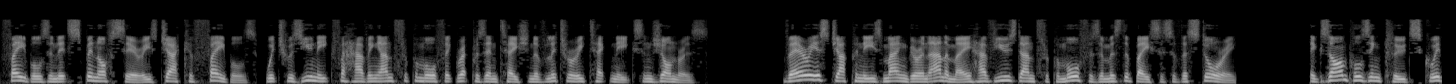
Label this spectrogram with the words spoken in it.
Fables and its spin-off series Jack of Fables, which was unique for having anthropomorphic representation of literary techniques and genres. Various Japanese manga and anime have used anthropomorphism as the basis of the story. Examples include Squid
